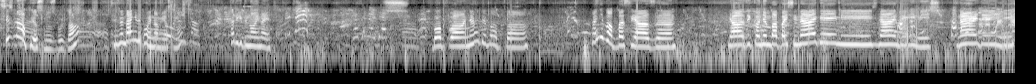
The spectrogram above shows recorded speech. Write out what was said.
Siz ne yapıyorsunuz burada? Siz neden gidip oynamıyorsunuz? Hadi gidin oynayın. Baba nerede baba? Hani babası Yazın? Yazıko'nun babası neredeymiş? Neredeymiş? Neredeymiş?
